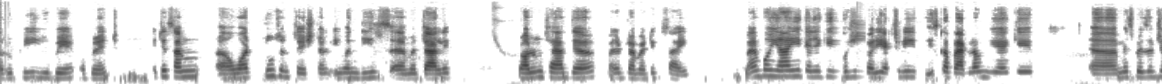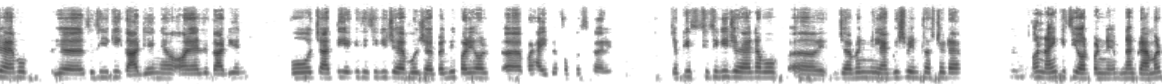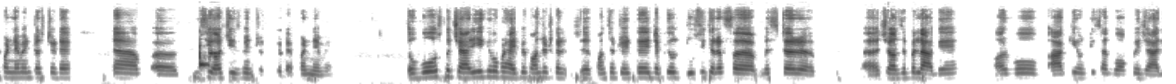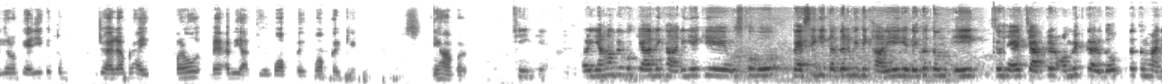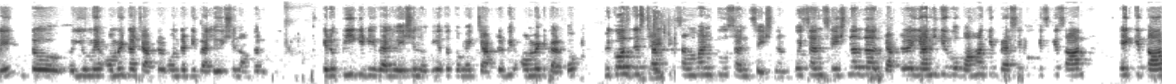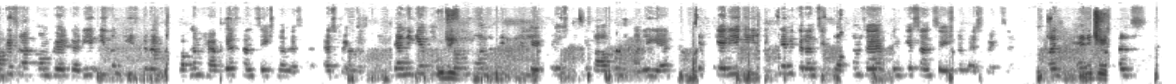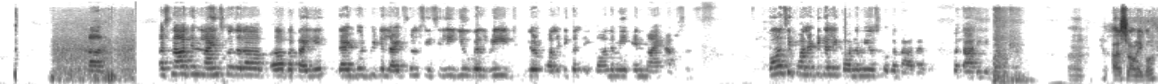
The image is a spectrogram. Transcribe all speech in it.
rupee UBA print. It is some uh, too sensational. Even these uh, metallic problems have their melodramatic side. Ma'am वो यहाँ ये कहने की कोशिश करी एक्चुअली इसका बैकग्राउंड ये है कि मिस प्रेजेंट जो है वो सीसी की गार्डियन है और एज ए गार्डियन वो चाहती है कि सीसीडी जो है वो जर्मन भी पढ़े और पढ़ाई पे फोकस करे जबकि सीसीडी जो है ना वो जर्मन लैंग्वेज में इंटरेस्टेड है और ना ही किसी और पढ़ने, ना ग्रामर पढ़ने में इंटरेस्टेड है, ना किसी और चीज़ में इंटरेस्टेड है पढ़ने में। तो वो उसको चाह रही है कि वो पढ़ाई पे कॉन्सेंट्रेट करे जबकि वो दूसरी तरफ़ मिस्टर चौजबल आ गए और वो आके उनके साथ वॉक पे जा रही है और वो कह रही है कि तुम जो है ना पढ़ाई पढ़ो, मैं अभी आती हूँ वॉक पे वॉक करके, यहाँ पर। ठीक है। और यहाँ पे वो क्या दिखा रही है कि उसको वो पैसे की कदर भी दिखा रही है ये देखो तुम एक जो है चैप्टर ओमिट कर दो तो तुम्हारे तो you may omit the chapter on the devaluation of the rupee कि रुपी की डिवैल्यूएशन हो गई है तो तुम एक चैप्टर भी ओमिट कर दो because this chapter someone too sensational कोई सेंसेशनल चैप्टर है यानी कि वो वहाँ के पैसे को किसके साथ एक किताब के साथ कंपेयर करिए even these current problem have their sensational aspects यानी कि वो में बता रही है बट कह रही है कि जितने भी करेंसी प्रॉब्लम्स है उनके सेंसेशनल एस्पेक्ट्स हैं। एंड एनी असनाद इन लाइंस को जरा बताइए। That would be delightful Cecily you will read your political economy in my absence कौन सी पॉलिटिकल इकोनॉमी उसको बता रहा है? बता रही है। अस्सलाम वालेकुम।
